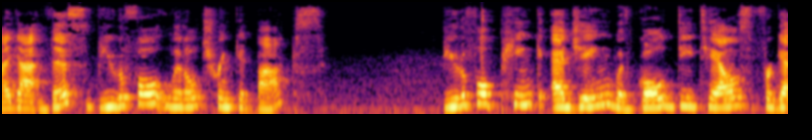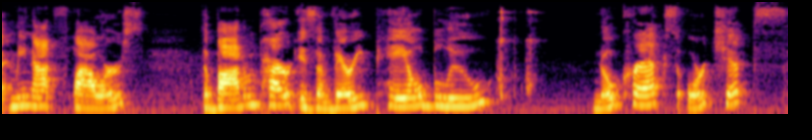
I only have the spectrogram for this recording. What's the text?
I got this beautiful little trinket box. Beautiful pink edging with gold details, forget-me-not flowers. The bottom part is a very pale blue, no cracks or chips,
